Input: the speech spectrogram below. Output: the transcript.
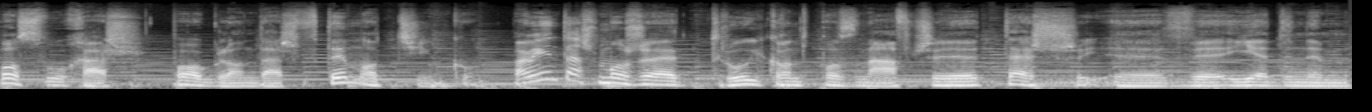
posłuchasz, pooglądasz w tym odcinku. Pamiętasz może trójkąt poznawczy też e, w jednym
